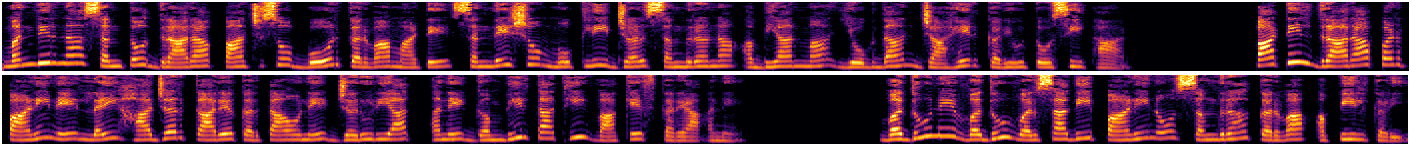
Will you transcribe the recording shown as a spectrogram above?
મંદિરના સંતો દ્વારા પાંચસો બોર કરવા માટે સંદેશો મોકલી જળ સંગ્રહના અભિયાનમાં યોગદાન જાહેર કર્યું તો સીથાર પાટીલ દ્વારા પણ પાણીને લઈ હાજર કાર્યકર્તાઓને જરૂરિયાત અને ગંભીરતાથી વાકેફ કર્યા અને વધુને વધુ વરસાદી પાણીનો સંગ્રહ કરવા અપીલ કરી.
